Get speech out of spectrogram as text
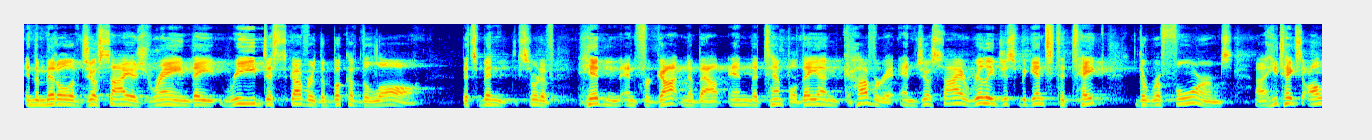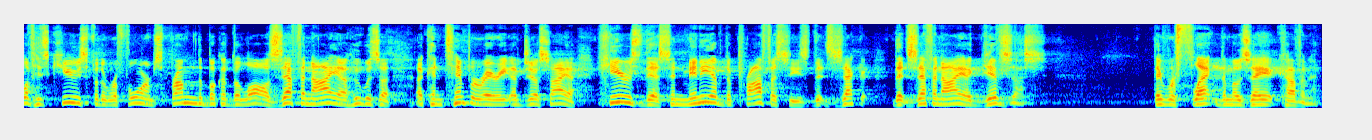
In the middle of Josiah's reign, they rediscovered the book of the law that's been sort of hidden and forgotten about in the temple. They uncover it, and Josiah really just begins to take the reforms. Uh, he takes all of his cues for the reforms from the book of the law. Zephaniah, who was a, a contemporary of Josiah, hears this, and many of the prophecies that, Zech- that Zephaniah gives us, they reflect the Mosaic covenant.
